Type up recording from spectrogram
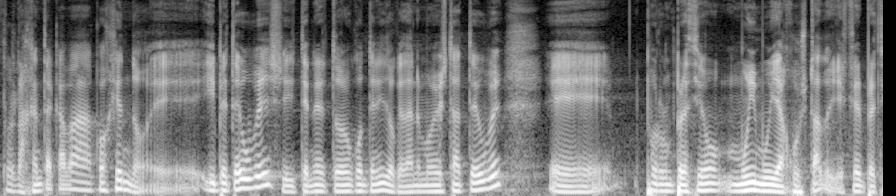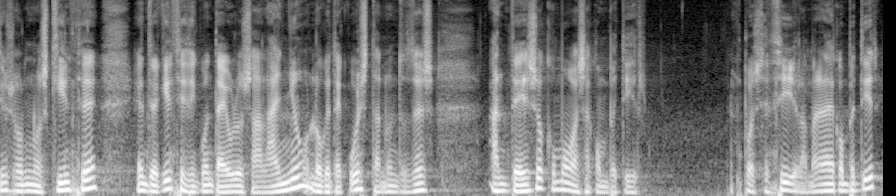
pues la gente acaba cogiendo eh, IPTVs y tener todo el contenido que dan en Movistar TV. Eh, por un precio muy muy ajustado. Y es que el precio son unos 15 entre 15 y 50 euros al año lo que te cuesta no entonces ante eso cómo vas a competir pues sencillo la manera de competir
